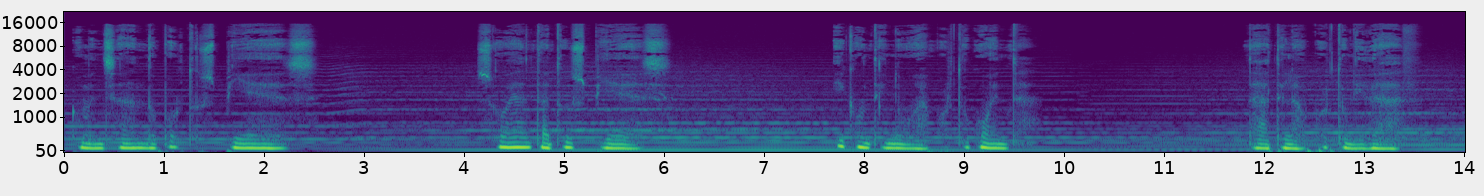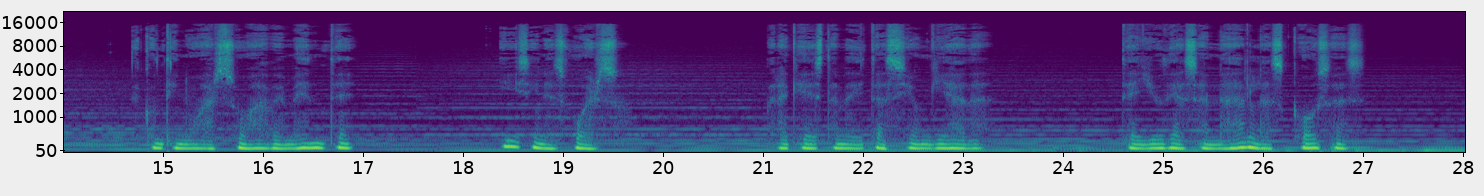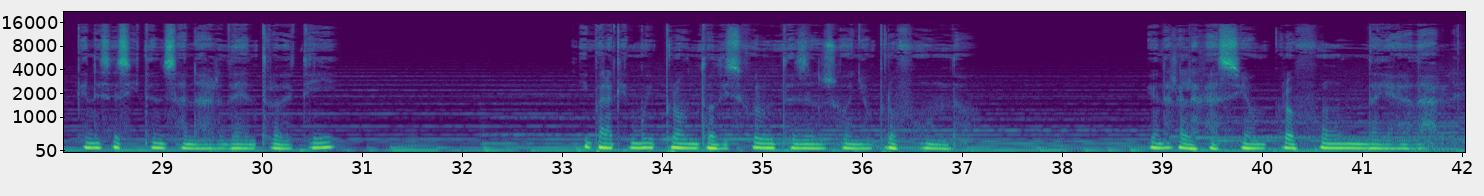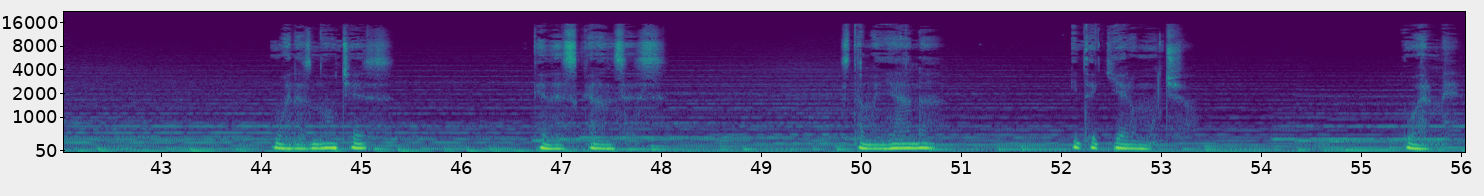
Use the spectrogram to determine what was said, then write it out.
Comenzando por tus pies, suelta tus pies y continúa por tu cuenta. Date la oportunidad de continuar suavemente y sin esfuerzo para que esta meditación guiada te ayude a sanar las cosas que necesiten sanar dentro de ti y para que muy pronto disfrutes de un sueño profundo y una relajación profunda y agradable. Buenas noches, que descanses. Esta mañana y te quiero mucho. Duerme.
